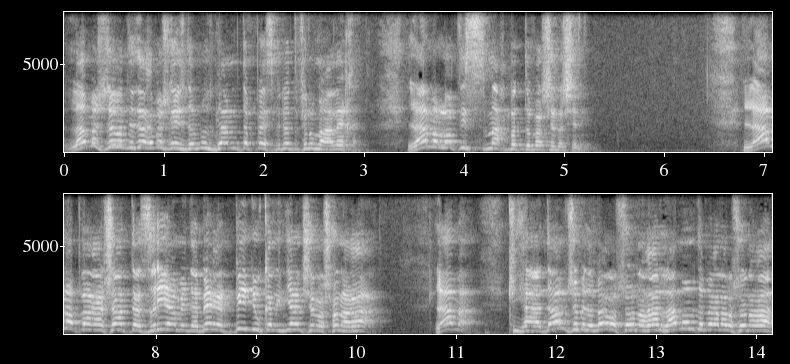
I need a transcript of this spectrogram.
למה שלא תיתן לחבר שלך הזדמנות גם לטפס ולהיות אפילו מעליך? למה לא תשמח בטובה של השני? למה פרשת תזריע מדברת בדיוק על עניין של לשון הרע? למה? כי האדם שמדבר לשון הרע, למה הוא מדבר על הלשון הרע?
